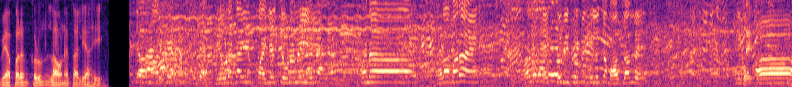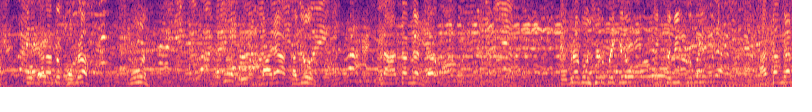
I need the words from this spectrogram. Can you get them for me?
व्यापाऱ्यांकडून लावण्यात आली आहे. एवढं काही पाहिजे तेवढं नाही आहे. पण थोडा बरा आहे. एकशे वीस रुपये किलोचा भाव चालू आहे. त्यानंतर खोबरं गूळ गाड्या खजूर आणि हारकांगण खोबरं दोनशे रुपये किलो एकशे वीस रुपये. हारकांगण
